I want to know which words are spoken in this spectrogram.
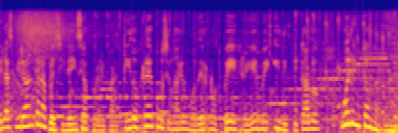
el aspirante a la presidencia por el Partido Revolucionario Moderno PRM y diputado Wellington Arnold,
